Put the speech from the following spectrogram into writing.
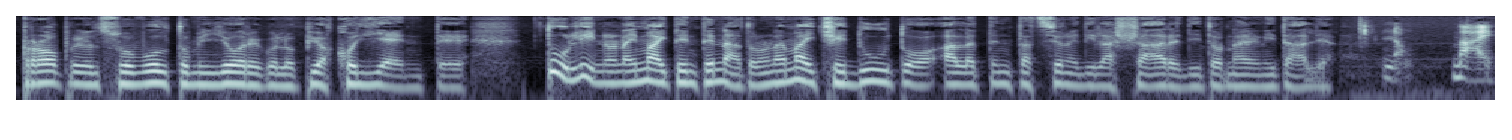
proprio il suo volto migliore, quello più accogliente, tu lì non hai mai tentennato, non hai mai ceduto alla tentazione di lasciare, di tornare in Italia? No, mai.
